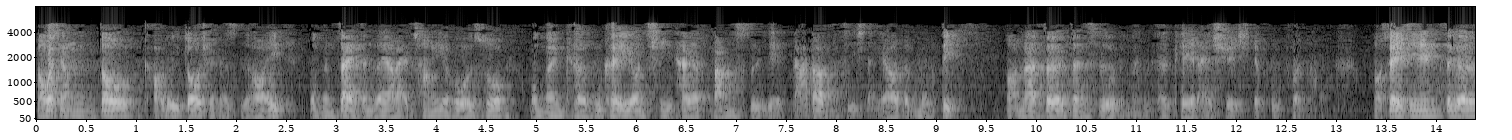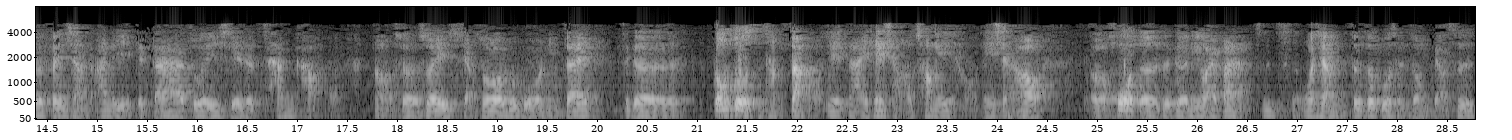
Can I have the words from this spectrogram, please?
那我想都考虑周全的时候，诶，我们在真正要来创业，或者说我们可不可以用其他的方式也达到自己想要的目的？哦，那这个正是我们呃可以来学习的部分哦。哦，所以今天这个分享的案例也给大家做一些的参考哦。哦，所所以想说，如果你在这个工作职场上哦，也哪一天想要创业哦，你想要呃获得这个另外一半的支持，我想在这过程中表示，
